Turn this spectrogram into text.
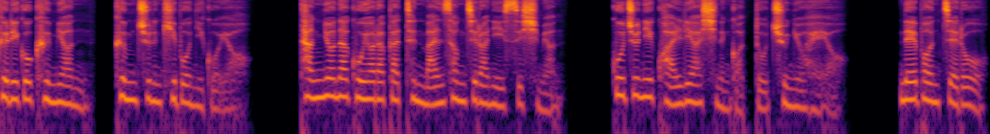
그리고 금연, 금주는 기본이고요. 당뇨나 고혈압 같은 만성질환이 있으시면 꾸준히 관리하시는 것도 중요해요. 네 번째로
